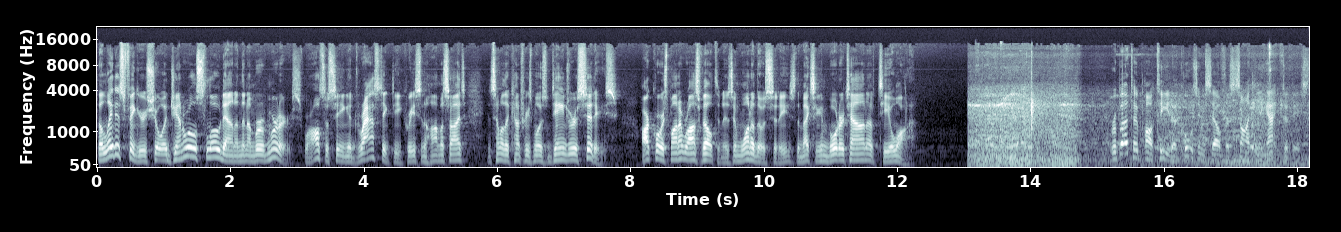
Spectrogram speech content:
The latest figures show a general slowdown in the number of murders. We're also seeing a drastic decrease in homicides in some of the country's most dangerous cities. Our correspondent Ross Velton is in one of those cities, the Mexican border town of Tijuana. Roberto Partida calls himself a cycling activist.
